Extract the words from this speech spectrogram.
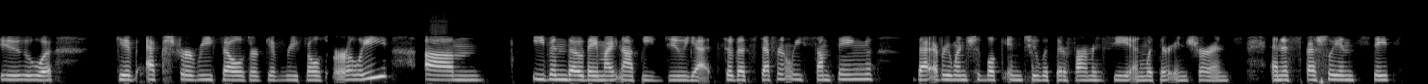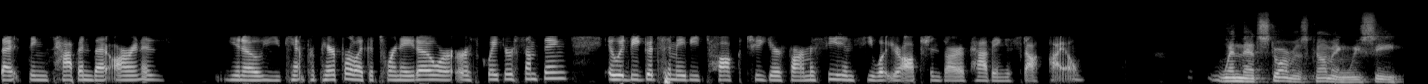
to give extra refills or give refills early, um, even though they might not be due yet. So, that's definitely something that everyone should look into with their pharmacy and with their insurance. And especially in states that things happen that aren't as you know you can't prepare for like a tornado or earthquake or something it would be good to maybe talk to your pharmacy and see what your options are of having a stockpile When that storm is coming, we see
